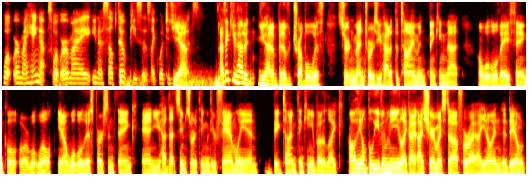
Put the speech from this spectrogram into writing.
what were my hangups? What were my you know self doubt pieces? Like, what did you yeah. Notice? I think you had a you had a bit of trouble with certain mentors you had at the time and thinking that oh, what will they think or, or what will you know what will this person think? And you had that same sort of thing with your family and big time thinking about like oh they don't believe in me. Like i, I share my stuff or i you know and, and they don't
